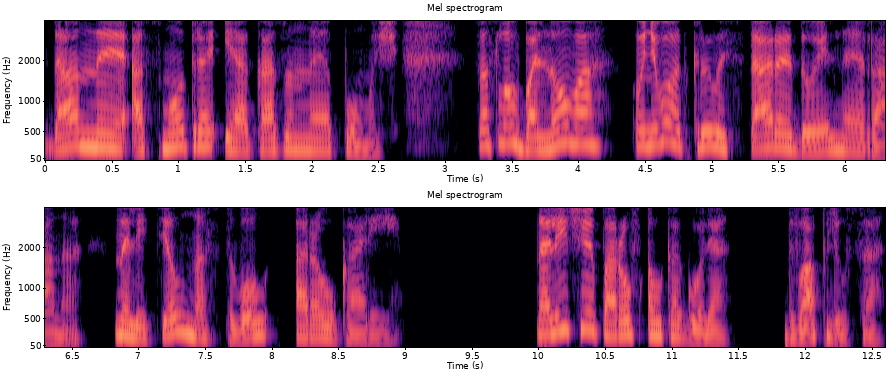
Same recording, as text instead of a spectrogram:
Данные осмотра и оказанная помощь. Со слов больного, у него открылась старая дуэльная рана. Налетел на ствол араукарии. Наличие паров алкоголя. Два плюса.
